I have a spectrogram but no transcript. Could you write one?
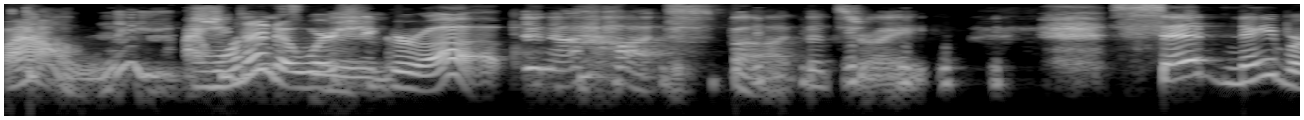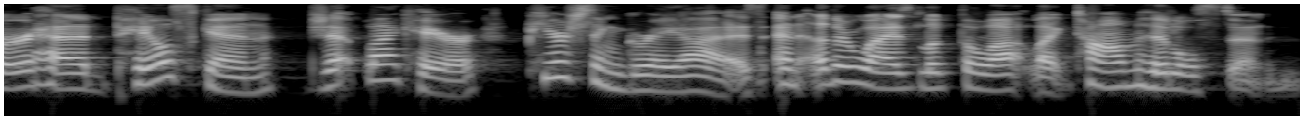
Wow. Golly, I want to know where she grew up. In a hot spot. That's right. Said neighbor had pale skin, jet black hair, piercing gray eyes, and otherwise looked a lot like Tom Hiddleston.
